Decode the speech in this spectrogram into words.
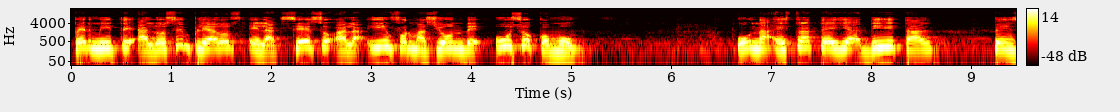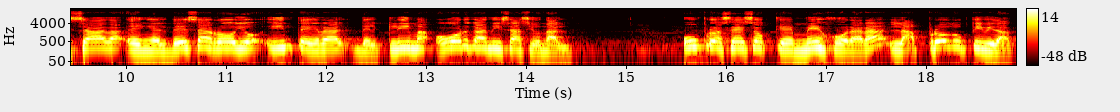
Permite a los empleados el acceso a la información de uso común una estrategia digital pensada en el desarrollo integral del clima organizacional, un proceso que mejorará la productividad.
